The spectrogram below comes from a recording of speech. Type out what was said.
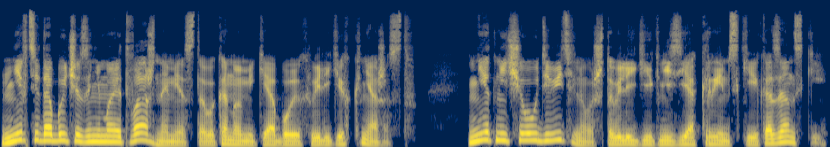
Нефтедобыча занимает важное место в экономике обоих великих княжеств. Нет ничего удивительного, что великие князья Крымский и Казанский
